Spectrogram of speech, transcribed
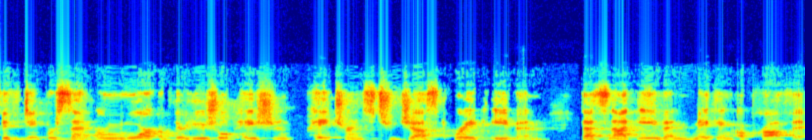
50% or more of their usual patient, patrons to just break even. That's not even making a profit.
